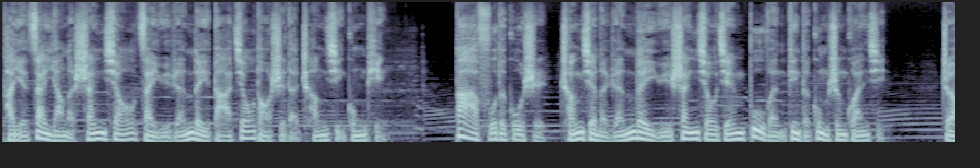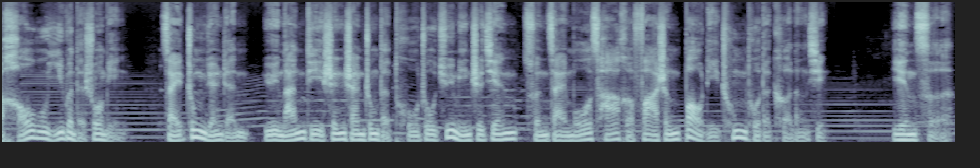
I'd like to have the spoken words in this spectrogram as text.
他也赞扬了山魈在与人类打交道时的诚信公平。大福的故事呈现了人类与山魈间不稳定的共生关系，这毫无疑问地说明，在中原人与南地深山中的土著居民之间存在摩擦和发生暴力冲突的可能性。因此，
